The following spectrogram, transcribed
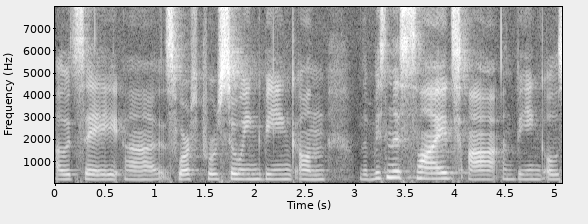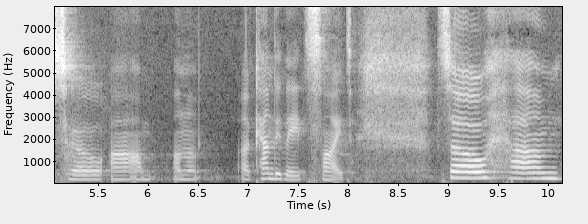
I would say uh, is worth pursuing being on the business side uh, and being also um, on a, candidate side. So um,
